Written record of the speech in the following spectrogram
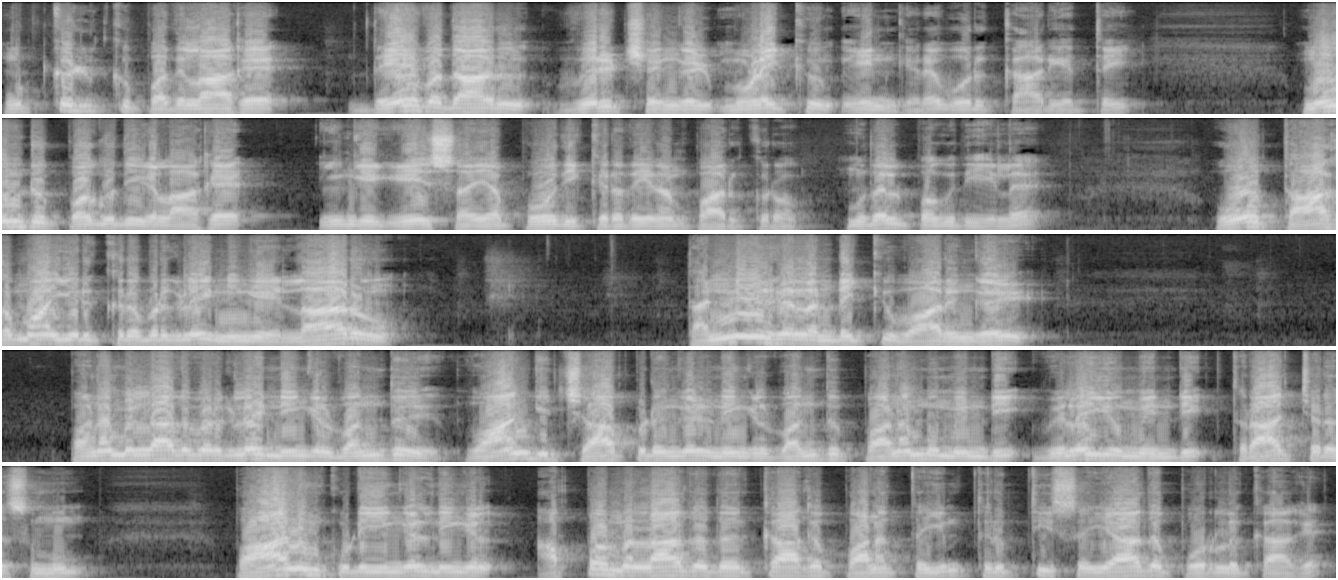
முட்களுக்கு பதிலாக தேவதாரு விருட்சங்கள் முளைக்கும் என்கிற ஒரு காரியத்தை மூன்று பகுதிகளாக இங்கே ஏசாயா போதிக்கிறதை நாம் பார்க்கிறோம். முதல் பகுதியில் ஓ தாகமாயிருக்கிறவர்களே நீங்கள் எல்லாரும் தண்ணீர்கள் அண்டைக்கு வாருங்கள். பணமில்லாதவர்களே நீங்கள் வந்து வாங்கி சாப்பிடுங்கள். நீங்கள் வந்து பணமுமின்றி விலையுமின்றி திராட்சரசமும் பாலும் குடியுங்கள். நீங்கள் அப்பமல்லாததற்காக பணத்தையும் திருப்தி செய்யாத பொருளுக்காக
